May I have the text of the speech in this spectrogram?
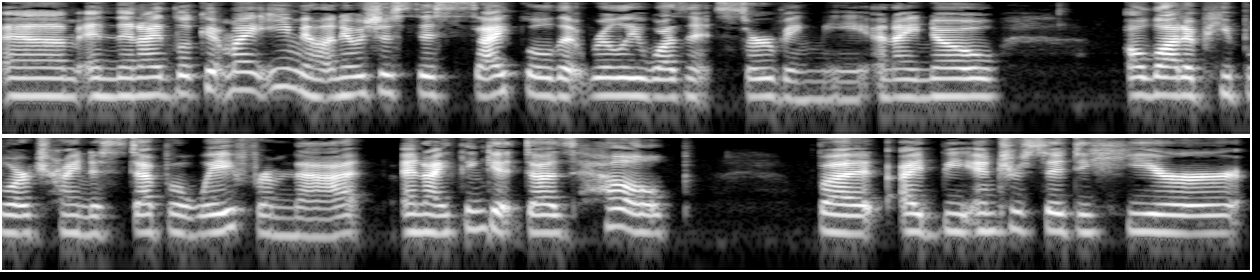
Um, and then I'd look at my email. And it was just this cycle that really wasn't serving me. And I know a lot of people are trying to step away from that. And I think it does help. But I'd be interested to hear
